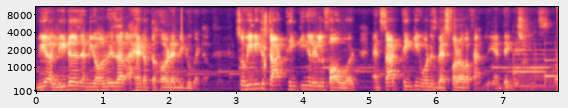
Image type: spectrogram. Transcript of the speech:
we are leaders and we always are ahead of the herd and we do better. So we need to start thinking a little forward and start thinking what is best for our family and take decisions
